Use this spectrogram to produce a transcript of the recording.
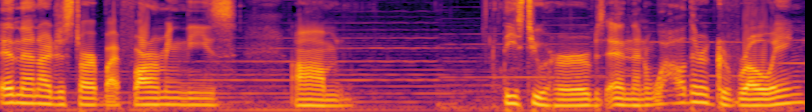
And then I just start by farming these um, these two herbs. And then while they're growing,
